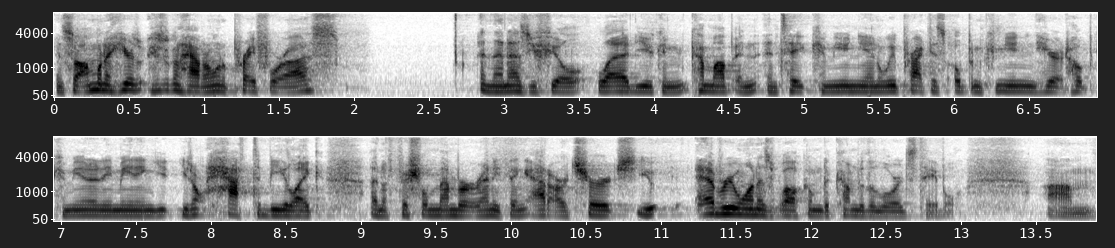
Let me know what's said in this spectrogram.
And so I'm to, here's, here's what's to happen. I want to pray for us. And then as you feel led, you can come up and, and, take communion. We practice open communion here at Hope Community, meaning you, you, don't have to be like an official member or anything at our church. You, everyone is welcome to come to the Lord's table. Um,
